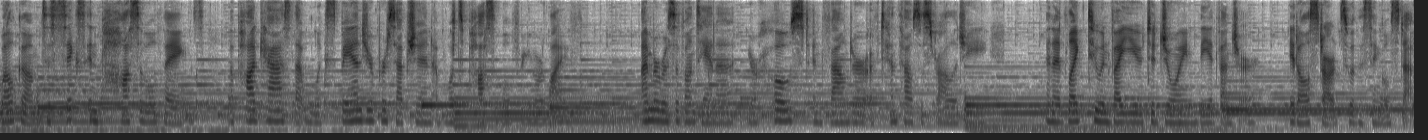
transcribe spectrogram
Welcome to Six Impossible Things, podcast that will expand your perception of what's possible for your life. I'm Marissa Fontana, your host and founder of 10th House Astrology, and I'd like to invite you to join the adventure. It all starts with a single step.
